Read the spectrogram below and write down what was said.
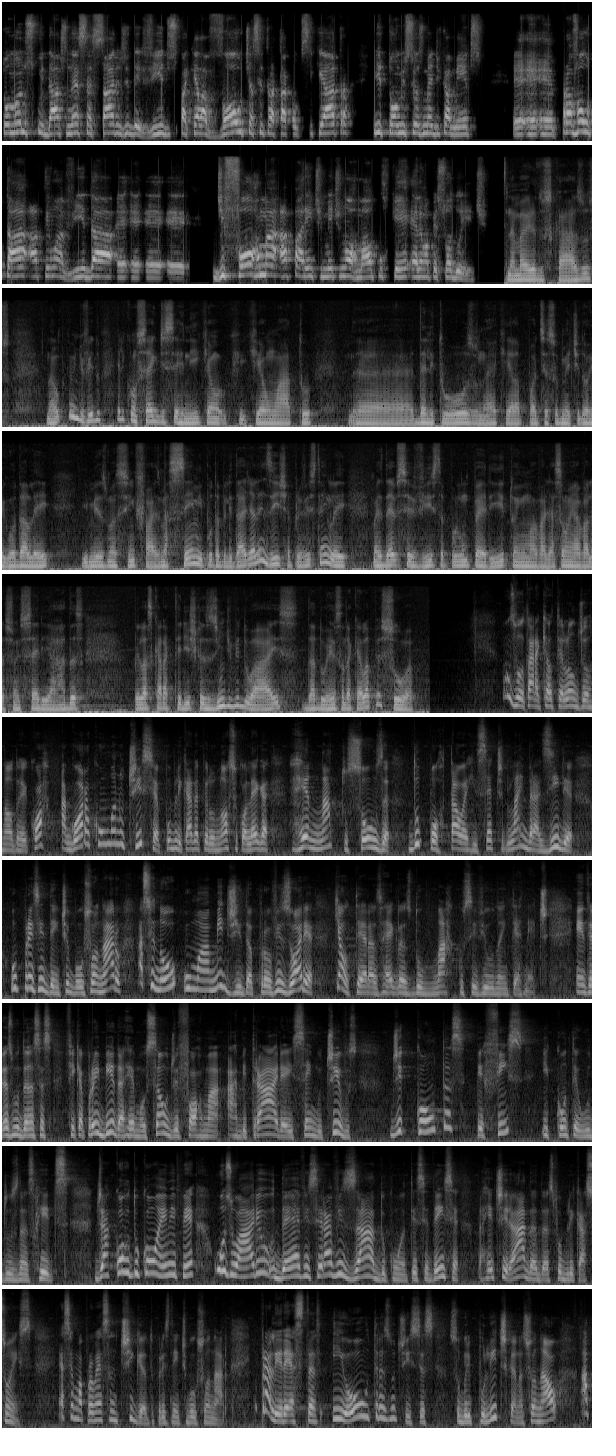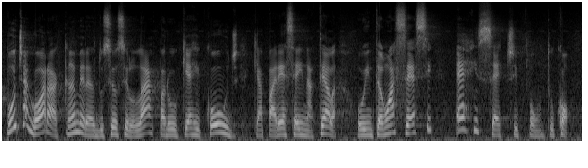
tomando os cuidados necessários e devidos para que ela volte a se tratar com o psiquiatra e tome os seus medicamentos é, é, é, para voltar a ter uma vida é, é, é, de forma aparentemente normal, porque ela é uma pessoa doente. Na maioria dos casos, não, porque o indivíduo ele consegue discernir que é um, que, que é um ato delituoso, né, que ela pode ser submetida ao rigor da lei e mesmo assim faz. Mas a semi-imputabilidade ela existe, é prevista em lei, mas deve ser vista por um perito em uma avaliação, em avaliações seriadas, pelas características individuais da doença daquela pessoa. Vamos voltar aqui ao telão do Jornal da Record, agora com uma notícia publicada pelo nosso colega Renato Souza, do portal R7 lá em Brasília. O presidente Bolsonaro assinou uma medida provisória que altera as regras do Marco Civil na internet. Entre as mudanças, fica proibida a remoção de forma arbitrária e sem motivos de contas, perfis e conteúdos nas redes. De acordo com a MP, o usuário deve ser avisado com antecedência da retirada das publicações. Essa é uma promessa antiga do presidente Bolsonaro. E para ler estas e outras notícias sobre política nacional, aponte agora a câmera do seu celular para o QR Code que aparece aí na tela ou então acesse r7.com.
